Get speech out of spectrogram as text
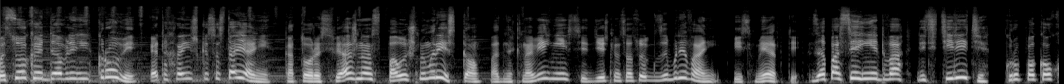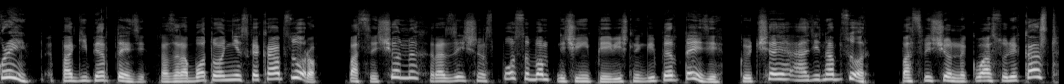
Высокое давление крови – это хроническое состояние, которое связано с повышенным риском возникновения сердечно-сосудистых заболеваний и смерти. За последние два десятилетия группа Cochrane по гипертензии разработала несколько обзоров, посвященных различным способам лечения первичной гипертензии, включая один обзор, посвященный классу лекарств,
